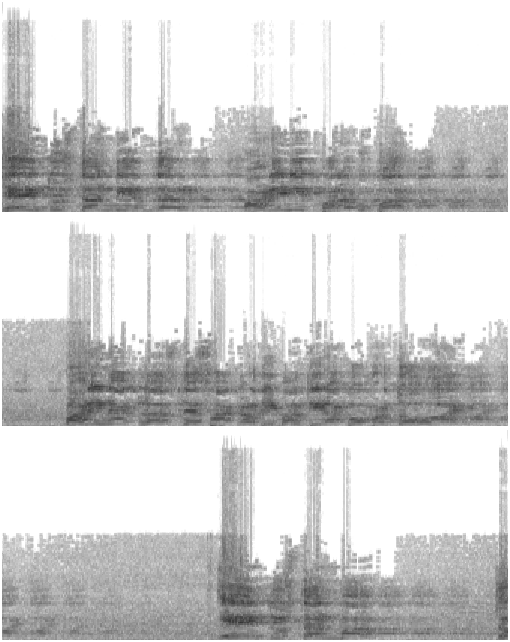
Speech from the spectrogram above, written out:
જે હિન્દુસ્તાનની અંદર પાણીની પરબ ઉપર પાણીના ગ્લાસને સાંકળથી બાંધી રાખવો પડતો હોય. એ હિન્દુસ્તાનમાં જો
